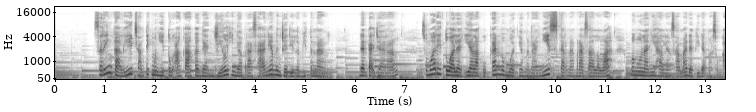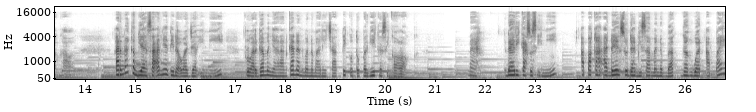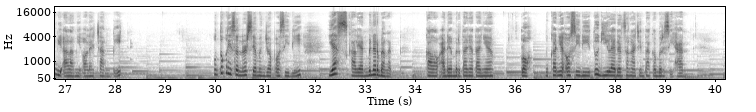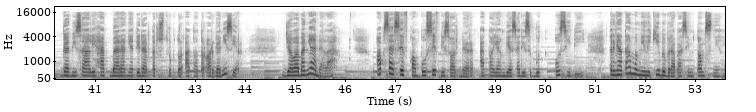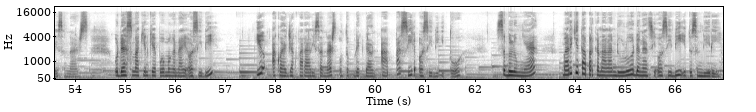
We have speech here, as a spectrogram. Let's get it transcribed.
Seringkali Cantik menghitung angka-angka ganjil hingga perasaannya menjadi lebih tenang. Dan tak jarang, semua ritual yang ia lakukan membuatnya menangis karena merasa lelah mengulangi hal yang sama dan tidak masuk akal. Karena kebiasaan yang tidak wajar ini, keluarga menyarankan dan menemani Cantik untuk pergi ke psikolog. Nah, dari kasus ini, apakah ada yang sudah bisa menebak gangguan apa yang dialami oleh Cantik? Untuk listeners yang menjawab OCD, yes, kalian benar banget. Kalau ada yang bertanya-tanya, Loh, bukannya OCD itu gila dan sangat cinta kebersihan? Gak bisa lihat barangnya tidak terstruktur atau terorganisir? Jawabannya adalah Obsessive Compulsive Disorder atau yang biasa disebut OCD ternyata memiliki beberapa simptoms nih listeners. Udah semakin kepo mengenai OCD? Yuk aku ajak para listeners untuk breakdown apa sih OCD itu. Sebelumnya, Mari kita perkenalan dulu dengan si OCD itu sendiri.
